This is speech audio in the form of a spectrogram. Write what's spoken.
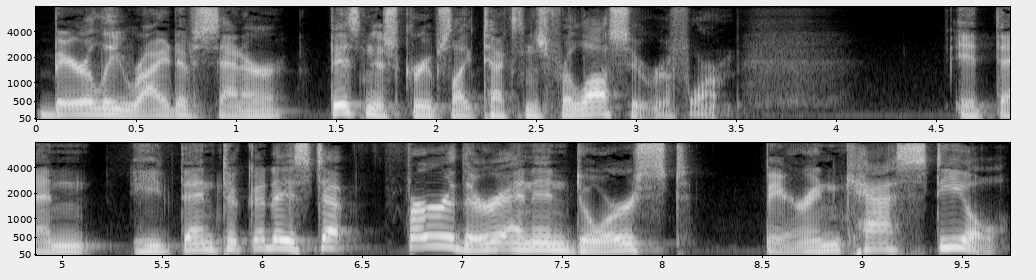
barely right of center business groups like Texans for Lawsuit Reform. It then he then took it a step further and endorsed Barron Casteel.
